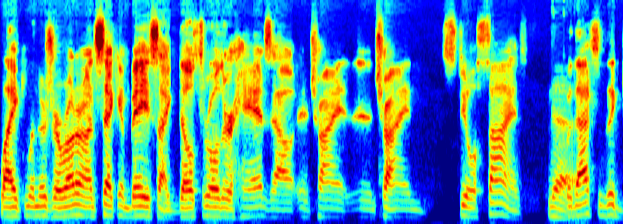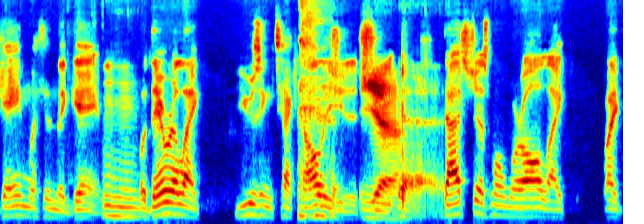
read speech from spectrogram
like when there's a runner on second base like they'll throw their hands out and try and try and steal signs Yeah. but that's the game within the game Mhm. but they were like using technology to cheat Yeah. yeah. that's just when we're all like like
